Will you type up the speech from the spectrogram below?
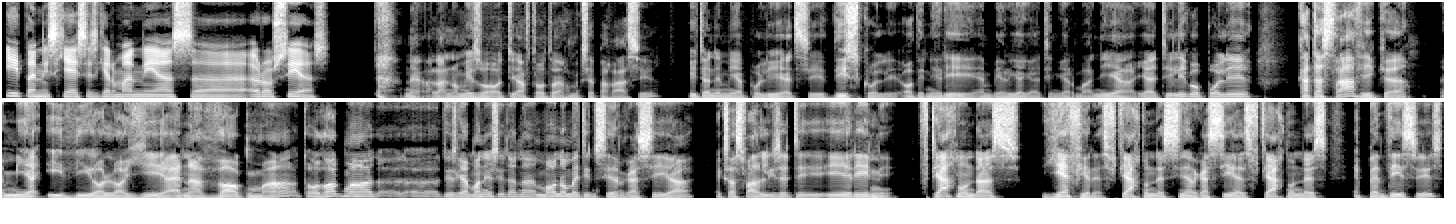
ήταν οι σχέσεις Γερμανίας-Ρωσίας. Ε, ναι, αλλά νομίζω ότι αυτό το έχουμε ξεπεράσει. Ήταν μια πολύ έτσι, δύσκολη, οδυνηρή εμπειρία για την Γερμανία, γιατί λίγο πολύ καταστράφηκε μια ιδεολογία, ένα δόγμα. Το δόγμα ε, της Γερμανίας ήταν μόνο με την συνεργασία εξασφαλίζεται η ειρήνη. Φτιάχνοντας γέφυρες, φτιάχνοντας συνεργασίες, φτιάχνοντας επενδύσεις,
